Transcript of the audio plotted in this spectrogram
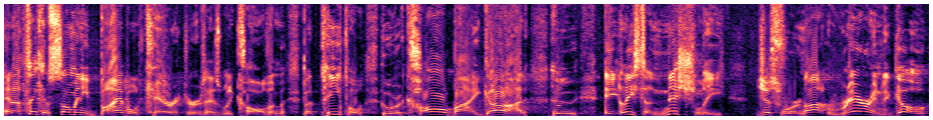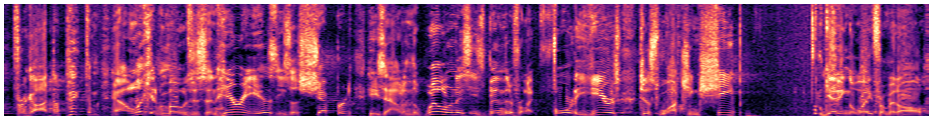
And I think of so many Bible characters, as we call them, but people who were called by God who, at least initially, just were not raring to go for God to pick them. Now look at Moses, and here he is. He's a shepherd. He's out in the wilderness. He's been there for like 40 years just watching sheep getting away from it all.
